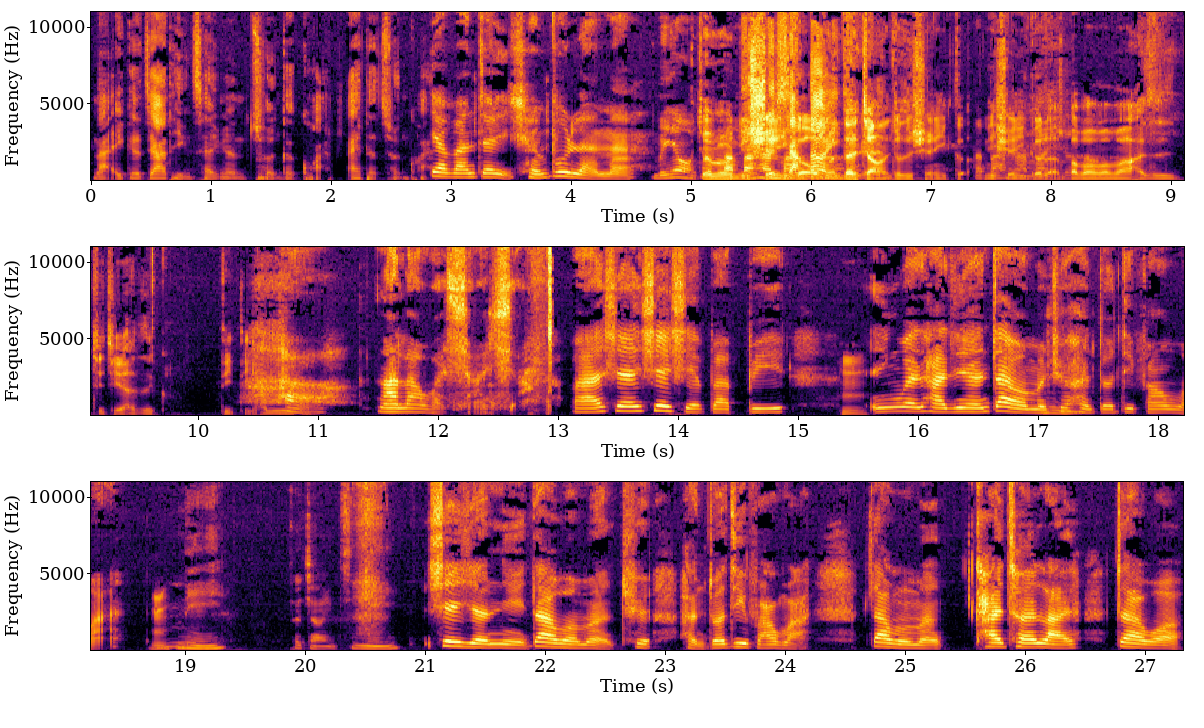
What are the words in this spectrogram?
哪一个家庭成员存个款？爱的存款？要不然这里全部人嘛？没有，就爸爸你选一个。我们在讲的就是选一个，爸爸你选一个人，爸爸妈妈还是姐姐还是弟弟？还是好，那让我想想，我要先谢谢爸比。嗯，因为他今天带我们去很多地方玩。嗯，你再讲一次，你谢谢你带我们去很多地方玩，带我们开车来带我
